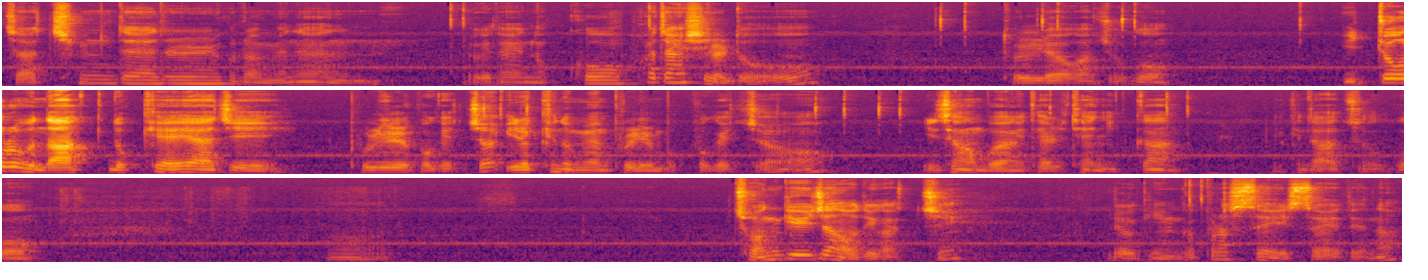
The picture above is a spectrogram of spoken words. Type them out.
자, 침대를 그러면은 여기다 해놓고 화장실도 돌려가지고 이쪽으로 나, 놓게 해야지 볼일을 보겠죠? 이렇게 놓으면 볼일 못 보겠죠? 이상한 모양이 될 테니까 이렇게 놔두고 어, 전기의자는 어디 갔지? 여기인가? 플러스에 있어야 되나?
